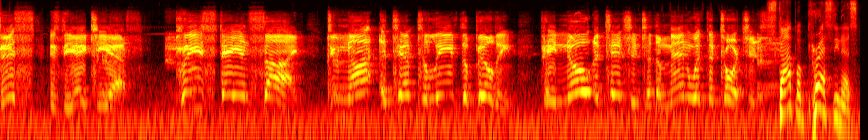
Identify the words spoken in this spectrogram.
This is the ATF. Please stay inside. Do not attempt to leave the building. Pay no attention to the men with the torches. Stop oppressing us.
